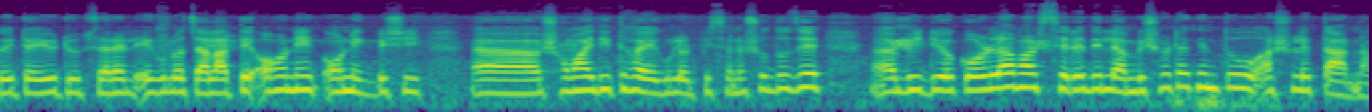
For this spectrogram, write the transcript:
দুইটা ইউটিউব চ্যানেল এগুলো চালাতে অনেক অনেক অনেক বেশি সময় দিতে হয় এগুলোর পিছনে। শুধু যে ভিডিও করলাম আর ছেড়ে দিলাম, বিষয়টা কিন্তু আসলে তা না।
